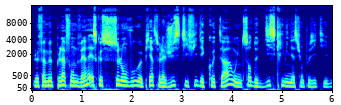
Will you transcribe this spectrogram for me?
le fameux plafond de verre, est-ce que selon vous, euh, Pierre, cela justifie des quotas ou une sorte de discrimination positive?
